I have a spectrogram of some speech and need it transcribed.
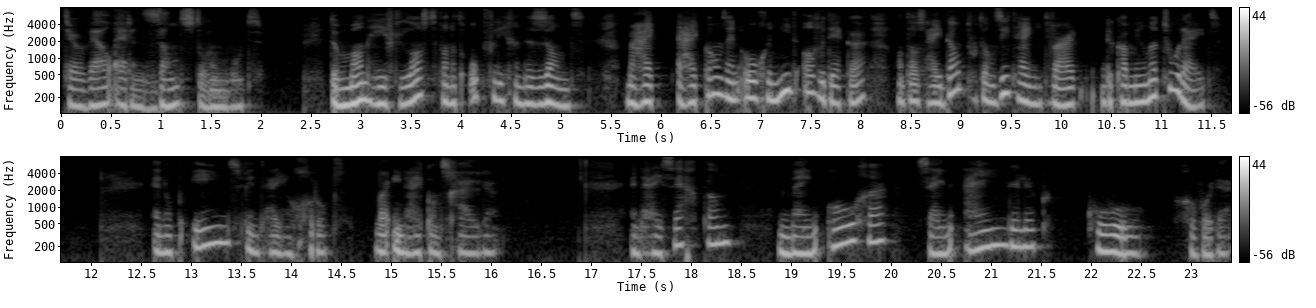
terwijl er een zandstorm woedt. De man heeft last van het opvliegende zand, maar hij, hij kan zijn ogen niet afdekken, want als hij dat doet, dan ziet hij niet waar de kameel naartoe rijdt. En opeens vindt hij een grot waarin hij kan schuilen. En hij zegt dan: Mijn ogen zijn eindelijk koel geworden.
